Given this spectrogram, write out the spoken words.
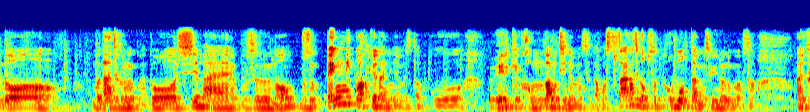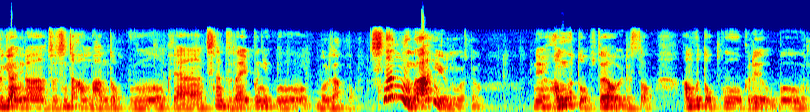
너 뭐 나한테 그러는 거야. 너 씨발 무슨 어 무슨 백 믿고 학교 다니냐면서 나보고 왜 이렇게 건방지냐면서 나뭐 싸가지가 없어 너무 없다면서 이러는 거였어. 아니 그게 아니라 저 진짜 아무 마음도 없고 그냥 친한 누나일 뿐이고. 모르다고 친한 누나? 이러는 거였어. 네 아무것도 없어요. 이랬어. 아무것도 없고 그래도 뭐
